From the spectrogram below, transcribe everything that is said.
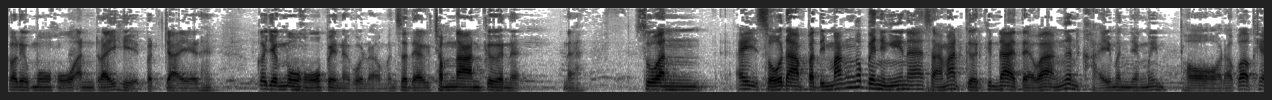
ก็เรียกโมโหอันไร้เหตุปัจจัยนะก็ยังโมโหเป็นนะคนเรา มันแสดงชำนาญเกินนะนะส่วนไอ้โสดาปฏิมักก็เป็นอย่างนี้นะ สามารถเกิดขึ้นได้ แต่ว่าเงื่อนไขมันยังไม่พอ เราก็แค่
